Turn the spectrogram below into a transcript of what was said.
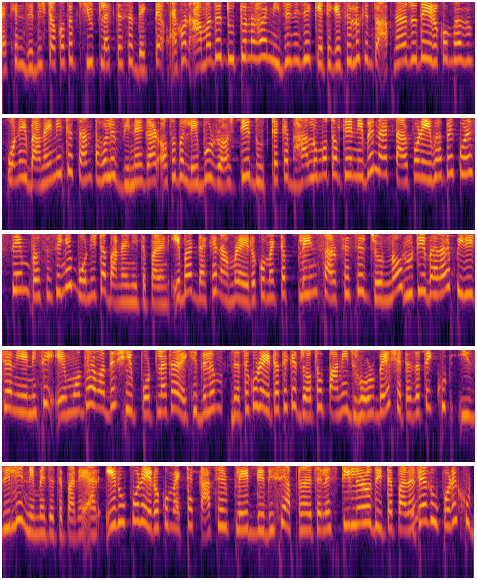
দেখেন জিনিসটা কত কিউট লাগতেছে দেখতে। এখন আমাদের দুধ না হয় নিজে নিজে কেটে গেছিল, কিন্তু আপনারা যদি এরকম ভাবে পনির বানাই নিতে চান, তাহলে ভিনেগার অথবা লেবুর রস দিয়ে দুধটাকে ভালো মতো কেটে নেবেন, আর তারপর এইভাবে করে সেম প্রসেসিং এ পনিরটা বানাই নিতে পারেন। এবার দেখেন, আমরা এরকম একটা প্লেন সার্ফেসের জন্য রুটি বেলার পিড়িটা নিয়ে নিছি। এর মধ্যে আমাদের সেই পোটলাটা রেখে দিলাম, যাতে করে এটা থেকে যত পানি ঝরবে, সেটা যাতে খুব ইজিলি নেমে যেতে পারে। আর এর উপরে এরকম একটা কাচের প্লেট দিয়ে দিছি, আপনারা চাইলে স্টিলেরও দিতে পারেন। এটার উপরে খুব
